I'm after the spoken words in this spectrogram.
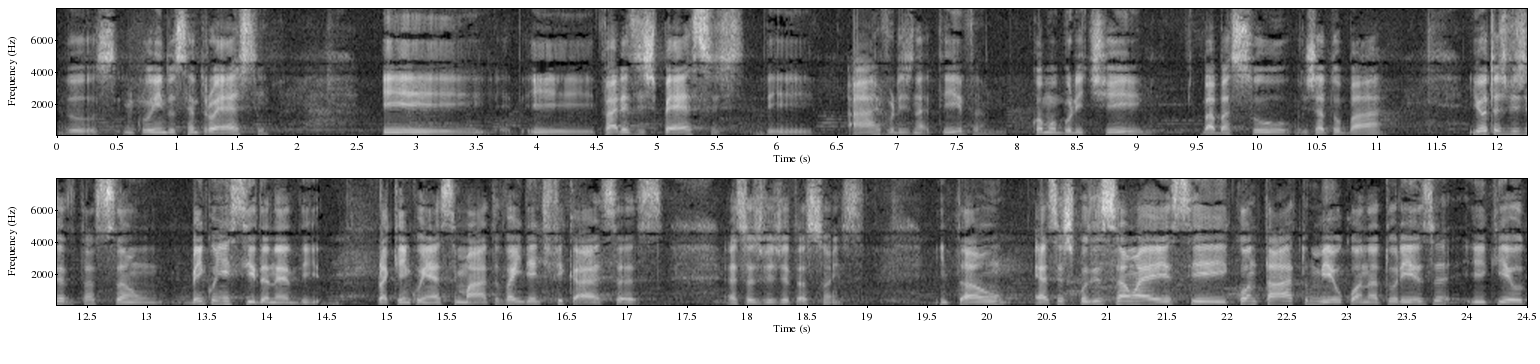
dos, incluindo o centro-oeste, e, e, várias espécies de árvores nativas, como buriti, babaçu, jatubá, e outras vegetação bem conhecida, né, para quem conhece mato, vai identificar essas, essas vegetações. Então, essa exposição é esse contato meu com a natureza e que eu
